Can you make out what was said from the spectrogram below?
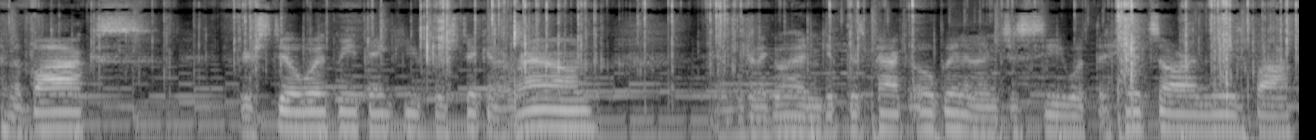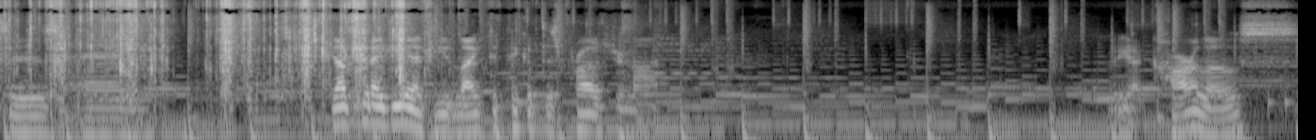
of the box. If you're still with me, thank you for sticking around. And we're gonna go ahead and get this pack open and then just see what the hits are in these boxes. And have a good idea if you'd like to pick up this product or not. We got Carlos.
